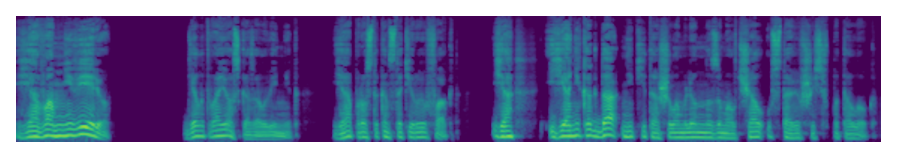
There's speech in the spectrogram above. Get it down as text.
«Я вам не верю!» «Дело твое», — сказал Винник. «Я просто констатирую факт. Я... я никогда...» — Никита ошеломленно замолчал, уставившись в потолок.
